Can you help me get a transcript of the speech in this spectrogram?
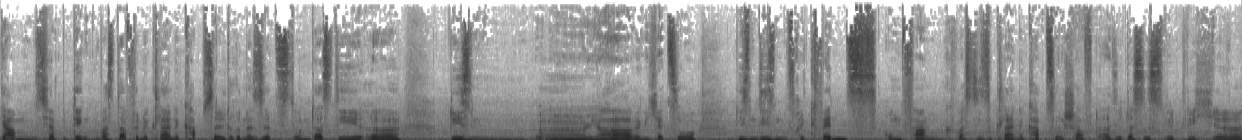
ja, man muss ja bedenken, was da für eine kleine Kapsel drin sitzt und dass die äh, diesen, äh, ja, wenn ich jetzt so diesen, diesen Frequenzumfang, was diese kleine Kapsel schafft. Also das ist wirklich, äh, äh,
